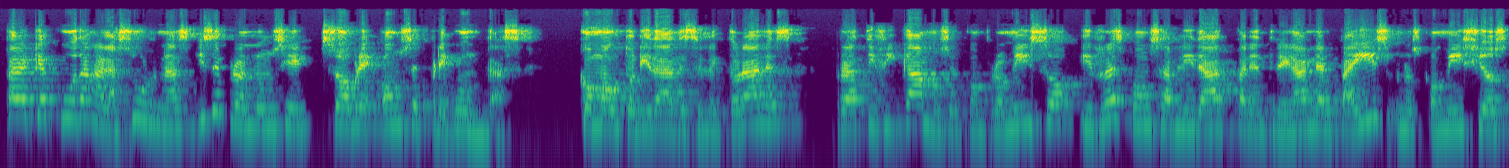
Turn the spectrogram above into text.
para que acudan a las urnas y se pronuncien sobre 11 preguntas. Como autoridades electorales, ratificamos el compromiso y responsabilidad para entregarle al país unos comicios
